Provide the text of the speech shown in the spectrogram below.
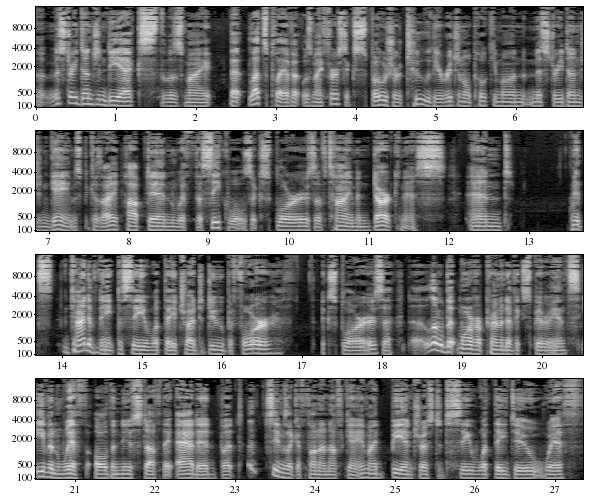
Uh, Mystery Dungeon DX was my that Let's Play of it was my first exposure to the original Pokemon Mystery Dungeon games because I hopped in with the sequels, Explorers of Time and Darkness, and it's kind of neat to see what they tried to do before Explorers. A, a, little bit more of a primitive experience, even with all the new stuff they added, but it seems like a fun enough game. I'd be interested to see what they do with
